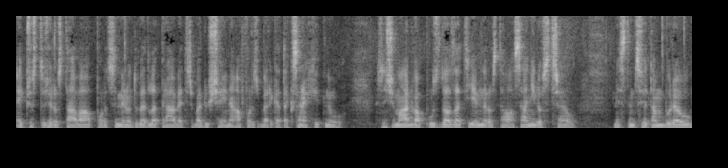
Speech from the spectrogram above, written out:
i přesto, že dostává porci minut vedle právě třeba Dušejna a Forsberga, tak se nechytnul. Myslím, že má 2 plus 2 zatím, nedostává se ani do střel. Myslím si, že tam budou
